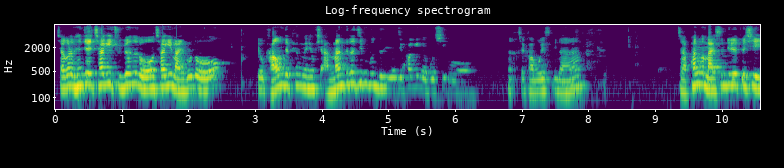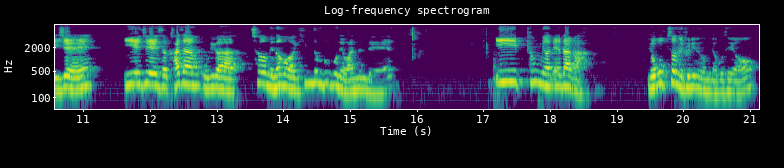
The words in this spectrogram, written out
자, 그럼 현재 자기 주변으로 자기 말고도 이 가운데 평면이 혹시 안 만들어진 분들이 있는지 확인해 보시고 어, 제가 가보겠습니다. 자, 방금 말씀드렸듯이 이제 이 예제에서 가장 우리가 처음에 넘어가기 힘든 부분에 왔는데 이 평면에다가 요 곡선을 그리는 겁니다. 보세요.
